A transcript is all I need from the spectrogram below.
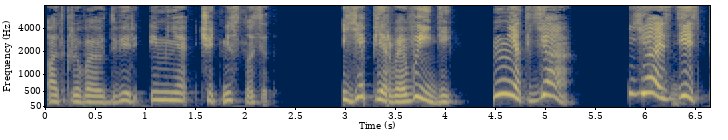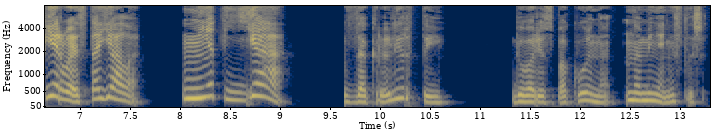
Открываю дверь, и меня чуть не сносят. «Я первая, выйди!» «Нет, я! Я здесь первая стояла! Нет, я!» Закрыли рты. Говорю спокойно, но меня не слышат.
